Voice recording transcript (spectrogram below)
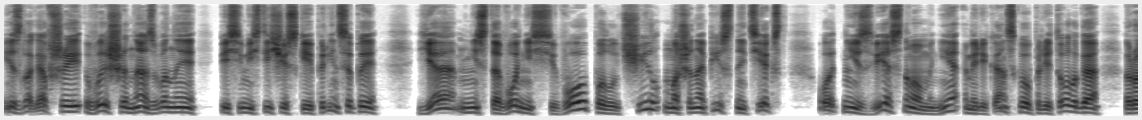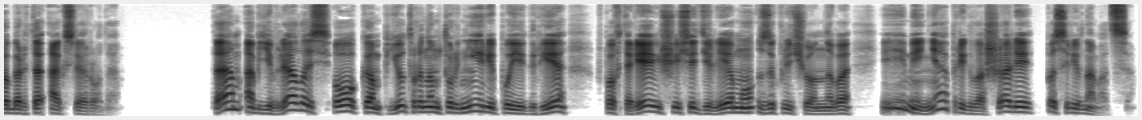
излагавшей вышеназванные пессимистические принципы, я ни с того ни с сего получил машинописный текст от неизвестного мне американского политолога Роберта Акслерода. Там объявлялось о компьютерном турнире по игре в повторяющуюся дилемму заключенного, и меня приглашали посоревноваться.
